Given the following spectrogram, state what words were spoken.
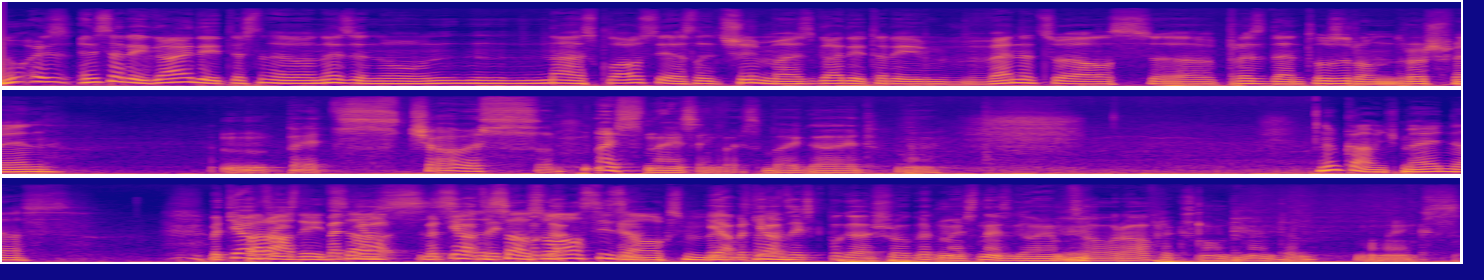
Nu, es, es arī gaidīju, es ne- nezinu, neesmu klausījies līdz šim. Es gaidīju arī Venecuēlas uh, prezidenta uzrunu droši vien. Mm, Pēc Čāves es nezinu, vai es baigi gaidu. Nē. Nu, kā viņš mēģinās Bet Parādīt bet jā- savas- bet jāatzīst, pagā- valsts izaugsmi, Jā, jā, bet- bet jāatzīst, ka pagājušo gadu mēs nesgājām cauri Āfrikas kontinentam. Man liekas,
